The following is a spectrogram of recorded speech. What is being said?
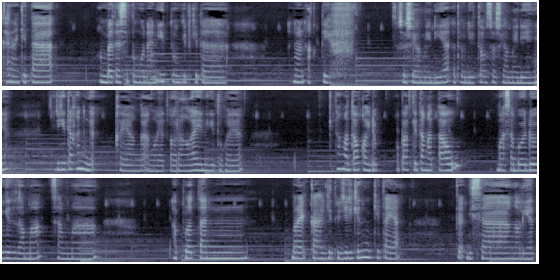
karena kita membatasi penggunaan itu gitu kita non aktif sosial media atau detox sosial medianya jadi kita kan nggak kayak nggak ngeliat orang lain gitu kayak kita nggak tahu kehidup apa kita nggak tahu masa bodoh gitu sama sama uploadan mereka gitu. Jadi kan kita ya gak bisa ngelihat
